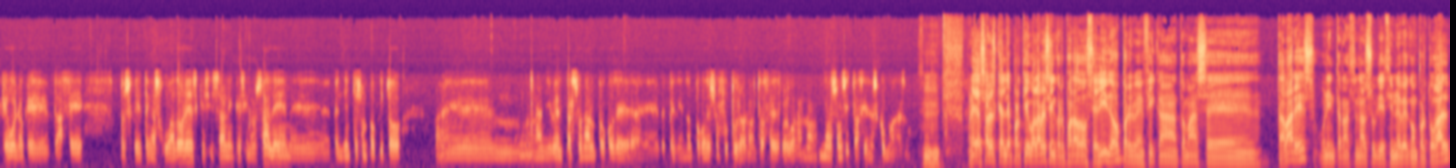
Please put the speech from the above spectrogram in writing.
que bueno que hace pues que tengas jugadores que si salen que si no salen eh, pendientes un poquito eh, a nivel personal un poco de, eh, dependiendo un poco de su futuro, ¿no? Entonces, pues bueno, no, no son situaciones cómodas, ¿no? Bueno, ya sabes que el Deportivo la vez ha incorporado cedido por el Benfica Tomás eh, Tavares, un internacional sub-19 con Portugal.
